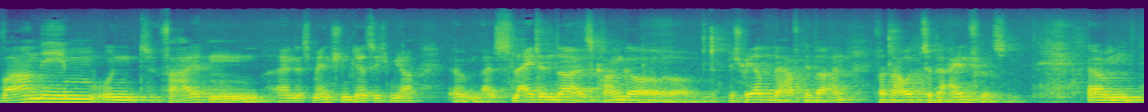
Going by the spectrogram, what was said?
Wahrnehmen und Verhalten eines Menschen, der sich mir ähm, als Leidender, als Kranker oder Beschwerdenbehafteter anvertraut, zu beeinflussen. Ähm,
